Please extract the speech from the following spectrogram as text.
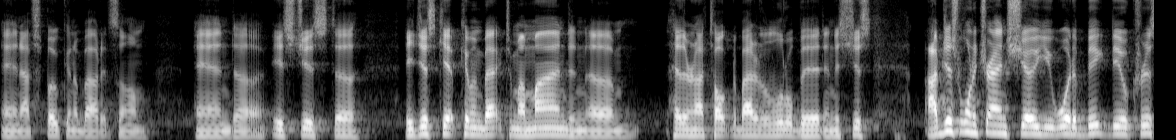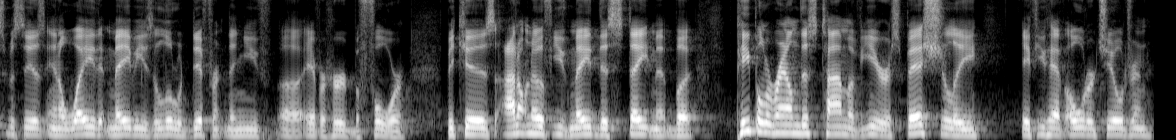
and I've spoken about it some, and uh, it's just, uh, it just kept coming back to my mind, and um, Heather and I talked about it a little bit, and it's just, I just want to try and show you what a big deal Christmas is in a way that maybe is a little different than you've uh, ever heard before, because I don't know if you've made this statement, but people around this time of year, especially if you have older children,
